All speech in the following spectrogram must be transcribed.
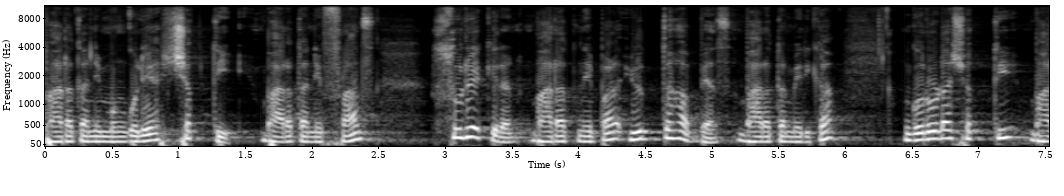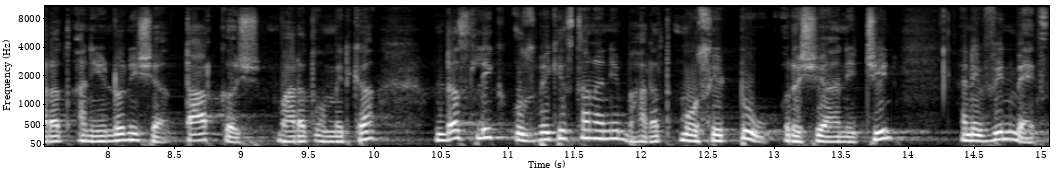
भारत आणि मंगोलिया शक्ती भारत आणि फ्रान्स सूर्यकिरण भारत नेपाळ युद्ध अभ्यास भारत अमेरिका गरुडा शक्ती भारत आणि Indonesia Tarkash Bharat America Dustlik Uzbekistan आणि भारत मोसे टू रशिया आणि चीन आणि विनबॅक्स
